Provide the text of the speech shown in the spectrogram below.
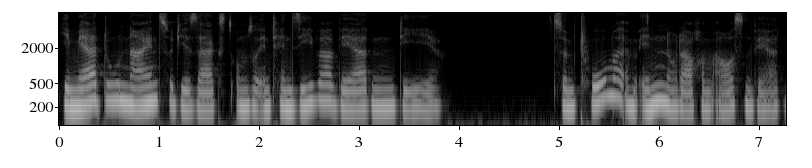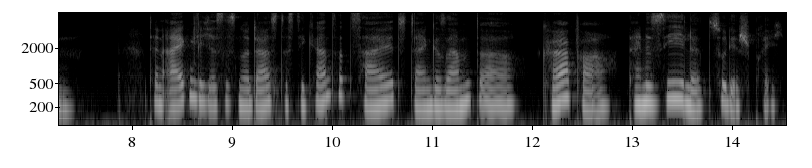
Je mehr du Nein zu dir sagst, umso intensiver werden die Symptome im Innen oder auch im Außen werden. Denn eigentlich ist es nur das, dass die ganze Zeit dein gesamter Körper, deine Seele zu dir spricht.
